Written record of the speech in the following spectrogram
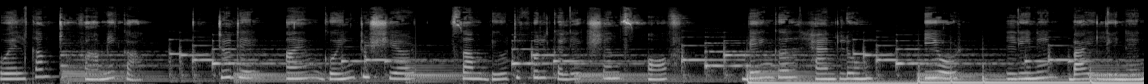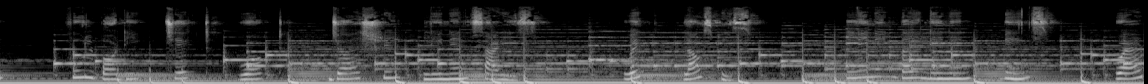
Welcome to Vamika. Today I am going to share some beautiful collections of Bengal handloom pure linen by linen full body checked worked Jayashree linen saris with blouse piece. Linen by linen means warp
